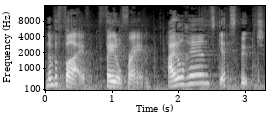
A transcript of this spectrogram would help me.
Number 5 Fatal Frame Idle Hands Get Spooked.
